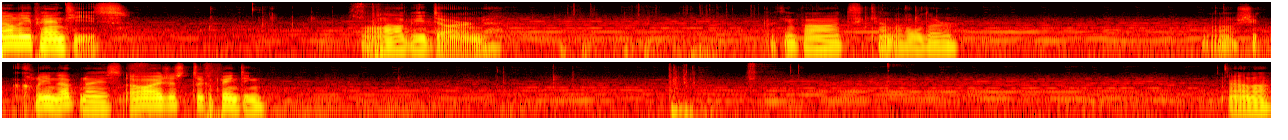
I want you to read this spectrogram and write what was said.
Smelly panties. Well, I'll be darned. Cooking pot, candle holder. Oh, she cleaned up nice. Oh, I just took a painting. I don't know.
